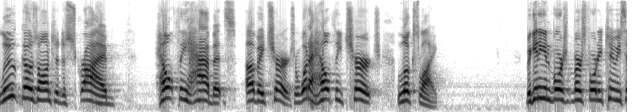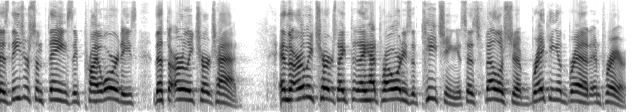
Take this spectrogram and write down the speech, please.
Luke goes on to describe healthy habits of a church or what a healthy church looks like. Beginning in verse, verse 42, he says, These are some things, the priorities that the early church had. And the early church, they, they had priorities of teaching, it says fellowship, breaking of bread, and prayer.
